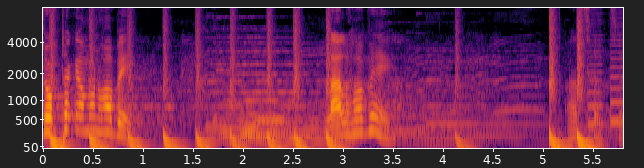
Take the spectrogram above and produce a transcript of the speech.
চোখটা কেমন হবে? লাল হবে? আচ্ছা আচ্ছা।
